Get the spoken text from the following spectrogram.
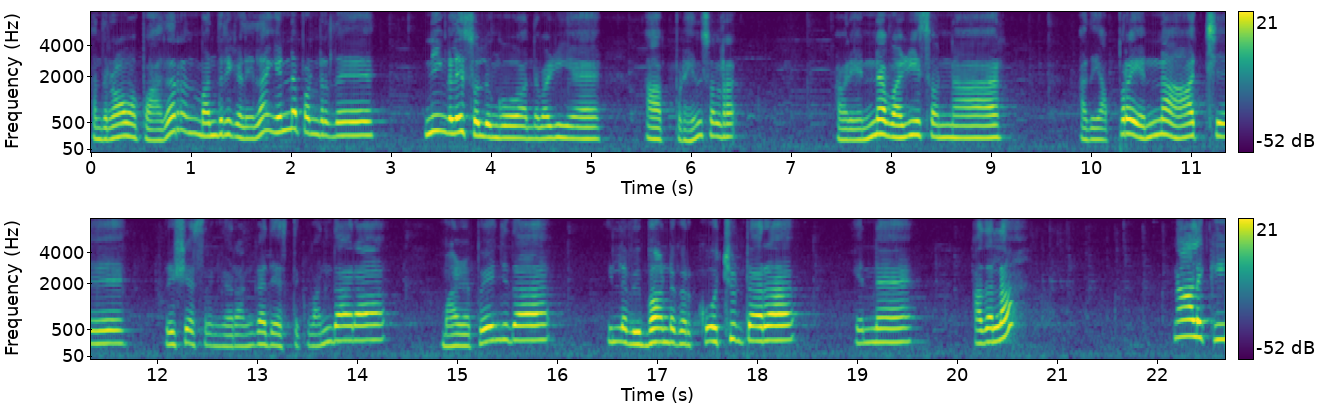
அந்த ரோமபாதர் அந்த மந்திரிகளெல்லாம் என்ன பண்ணுறது நீங்களே சொல்லுங்கோ அந்த வழியை அப்படின்னு சொல்கிறார் அவர் என்ன வழி சொன்னார்? அது அப்புறம் என்ன ஆச்சு? ரிஷேஸ்வரங்கர் அங்கதேசத்துக்கு வந்தாரா? மழை பெஞ்சுதா? இல்லை விபாண்டகர் கோச்சுட்டாரா? என்ன? அதெல்லாம் நாளைக்கு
